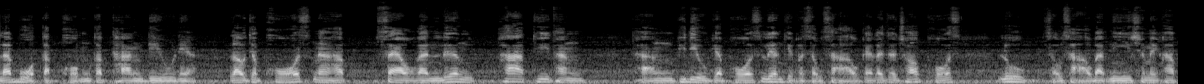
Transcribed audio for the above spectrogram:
และบวกกับผมกับทางดิวเนี่ย เราจะโพสต์นะครับแซวกันเรื่องภาพที่ทาง ทางพี่ดิวแกโพสต์เรื่องเกี่ยวกับสาวๆ แกก็จะชอบโพสต์รูปสาวๆ แบบนี้ใช่ไหมครับ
